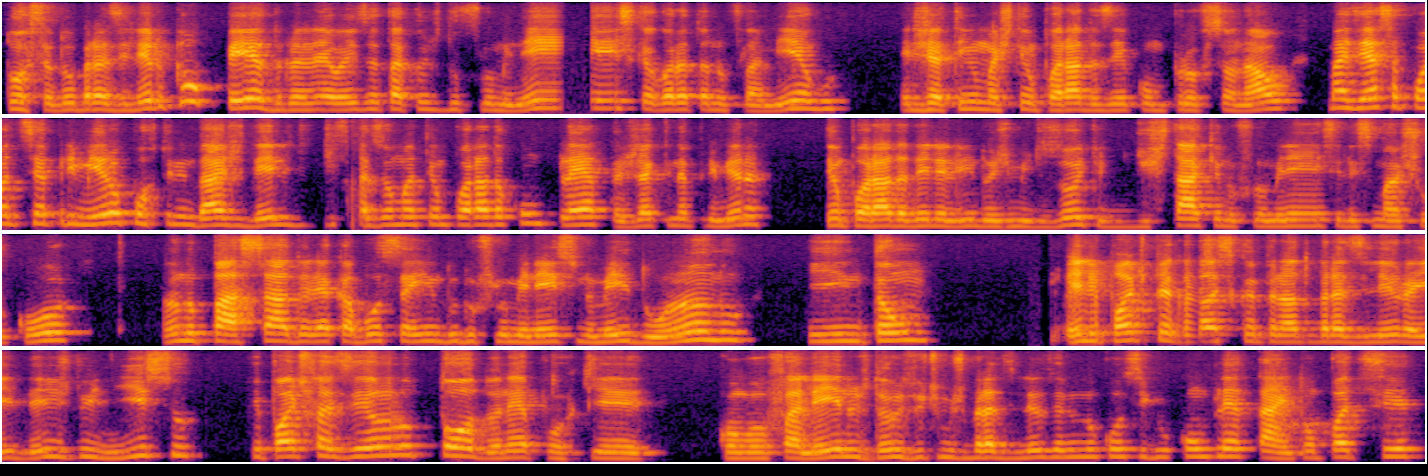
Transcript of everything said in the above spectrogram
torcedor brasileiro, que é o Pedro, né, o ex-atacante do Fluminense, que agora está no Flamengo. Ele já tem umas temporadas aí como profissional, mas essa pode ser a primeira oportunidade dele de fazer uma temporada completa, já que na primeira temporada dele ali em 2018, de destaque no Fluminense, ele se machucou. Ano passado ele acabou saindo do Fluminense no meio do ano, e então ele pode pegar esse Campeonato Brasileiro aí desde o início e pode fazê-lo todo, né? Porque, como eu falei, nos dois últimos brasileiros ele não conseguiu completar. Então pode ser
